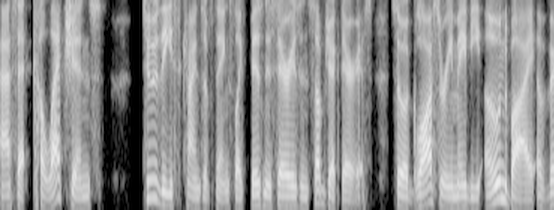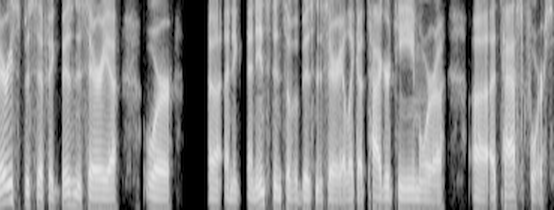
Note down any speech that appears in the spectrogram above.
asset collections to these kinds of things like business areas and subject areas. So a glossary may be owned by a very specific business area or uh, an, an, instance of a business area like a tiger team or a, uh, a task force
